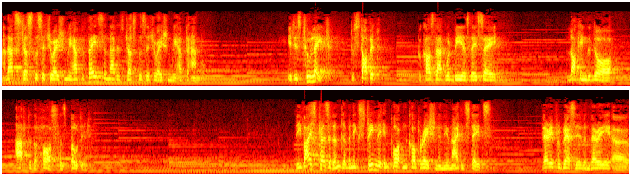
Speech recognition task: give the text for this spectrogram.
And that's just the situation we have to face and that is just the situation we have to handle. It is too late to stop it because that would be, as they say, locking the door after the horse has bolted. The vice president of an extremely important corporation in the United States, very progressive and very uh,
